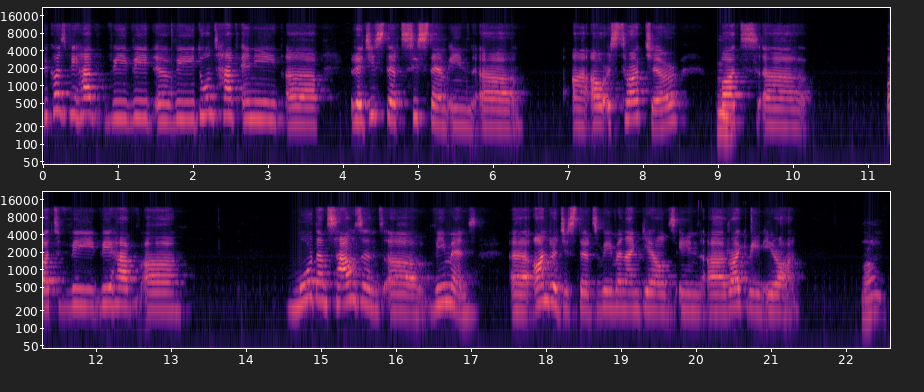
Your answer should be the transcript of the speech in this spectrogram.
because we have we we uh, we don't have any uh, registered system in uh, uh our structure, mm. but uh, but we we have uh, more than thousand women, unregistered women and girls in rugby in Iran. Right,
